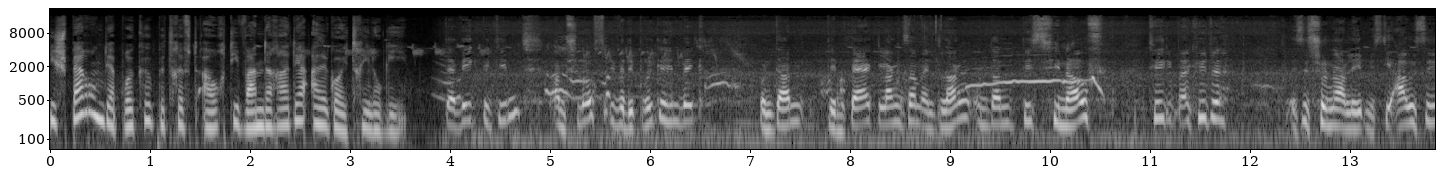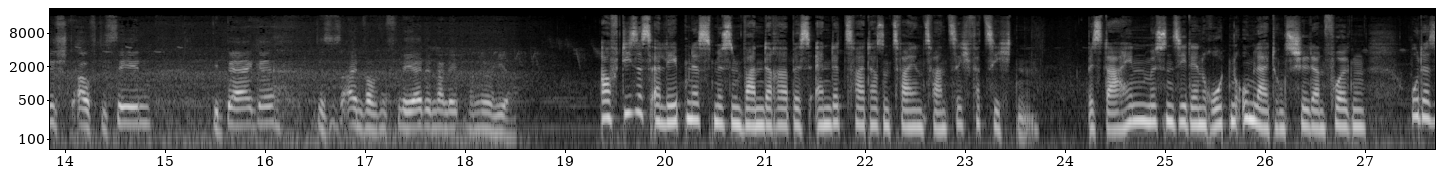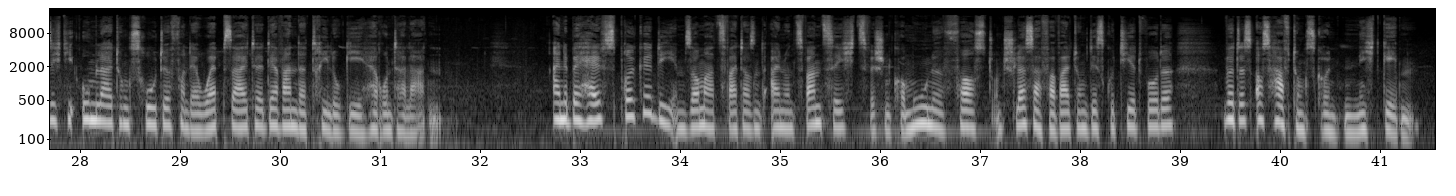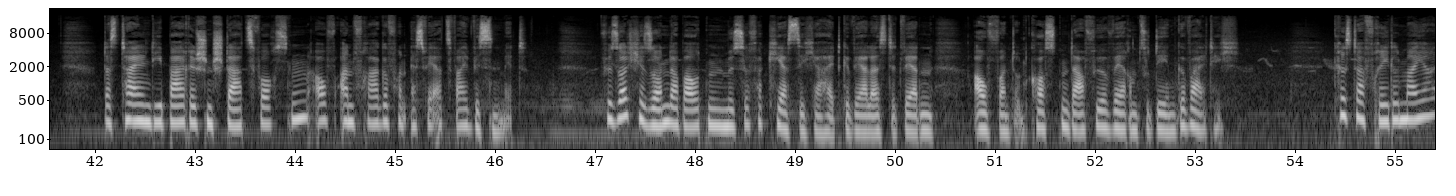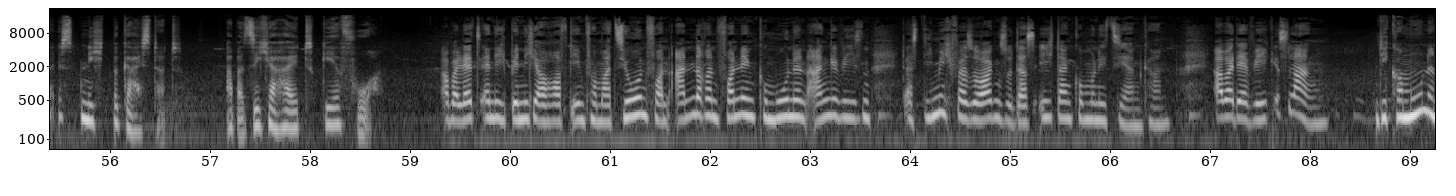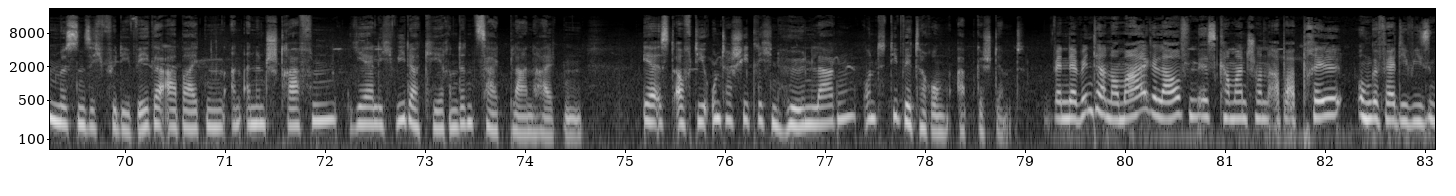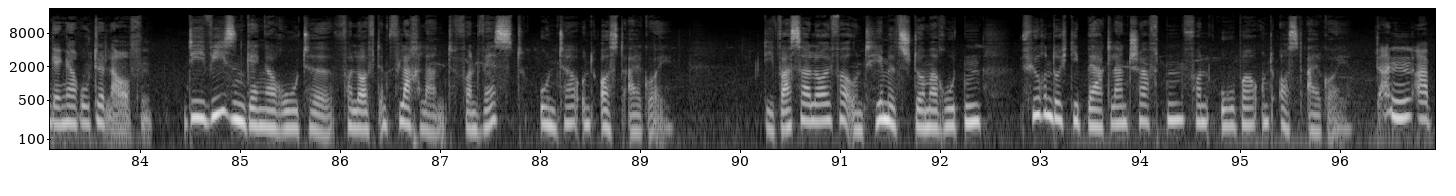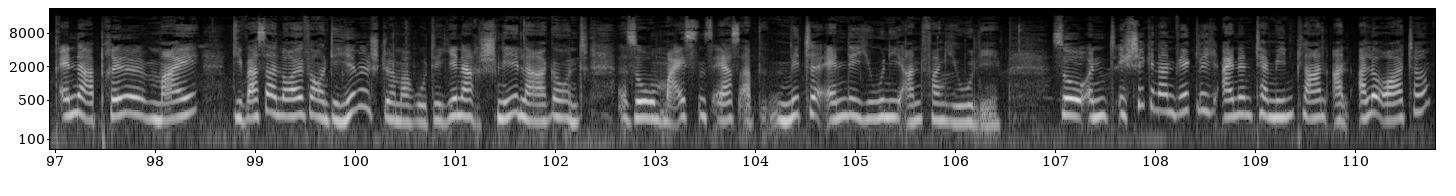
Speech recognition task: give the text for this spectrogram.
Die Sperrung der Brücke betrifft auch die Wanderer der Allgäu-Trilogie. Der Weg beginnt am Schloss über die Brücke hinweg und dann den Berg langsam entlang und dann bis hinauf Tegelberghütte. Es ist schon ein Erlebnis. Die Aussicht auf die Seen, die Berge, das ist einfach ein Flair, den erlebt man nur hier. Auf dieses Erlebnis müssen Wanderer bis Ende 2022 verzichten. Bis dahin müssen sie den roten Umleitungsschildern folgen oder sich die Umleitungsroute von der Webseite der Wandertrilogie herunterladen. Eine Behelfsbrücke, die im Sommer 2021 zwischen Kommune, Forst und Schlösserverwaltung diskutiert wurde, wird es aus Haftungsgründen nicht geben. Das teilen die bayerischen Staatsforsten auf Anfrage von SWR2 Wissen mit. Für solche Sonderbauten müsse Verkehrssicherheit gewährleistet werden. Aufwand und Kosten dafür wären zudem gewaltig. Christa Fredelmeier ist nicht begeistert aber Sicherheit gehe vor. Aber letztendlich bin ich auch auf die Information von anderen, von den Kommunen angewiesen, dass die mich versorgen, sodass ich dann kommunizieren kann. Aber der Weg ist lang. Die Kommunen müssen sich für die Wegearbeiten an einen straffen, jährlich wiederkehrenden Zeitplan halten. Er ist auf die unterschiedlichen Höhenlagen und die Witterung abgestimmt. Wenn der Winter normal gelaufen ist, kann man schon ab April ungefähr die Wiesengängerroute laufen. Die Wiesengängerroute verläuft im Flachland von West-, Unter- und Ostallgäu. Die Wasserläufer- und Himmelsstürmerrouten führen durch die Berglandschaften von Ober- und Ostallgäu. Dann ab Ende April, Mai die Wasserläufer und die Himmelstürmerroute, je nach Schneelage und so meistens erst ab Mitte, Ende Juni, Anfang Juli. So, und ich schicke dann wirklich einen Terminplan an alle Orte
